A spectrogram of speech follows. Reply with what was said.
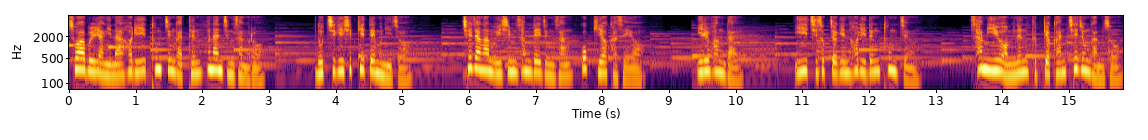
소화불량이나 허리 통증 같은 흔한 증상으로 놓치기 쉽기 때문이죠. 췌장암 의심 3대 증상 꼭 기억하세요. 1. 황달 2. 지속적인 허리 등 통증 3. 이유 없는 급격한 체중 감소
